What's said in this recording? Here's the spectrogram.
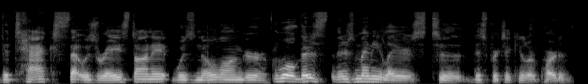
the tax that was raised on it was no longer well there's there's many layers to this particular part of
